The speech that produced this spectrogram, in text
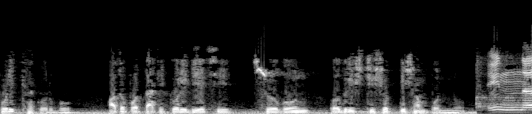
পরীক্ষা করব, অতপর তাকে করে দিয়েছি শ্রবণ ও দৃষ্টিশক্তি সম্পন্ন। ইন্না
